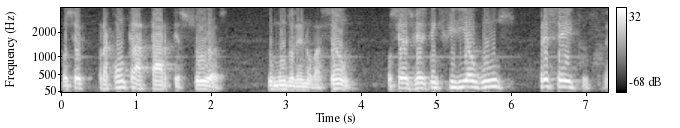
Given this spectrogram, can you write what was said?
você para contratar pessoas do mundo da inovação, você às vezes tem que ferir alguns preceitos. Né?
